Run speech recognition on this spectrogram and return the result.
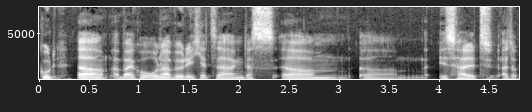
Gut, äh, bei Corona würde ich jetzt sagen, das ähm, äh, ist halt, also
